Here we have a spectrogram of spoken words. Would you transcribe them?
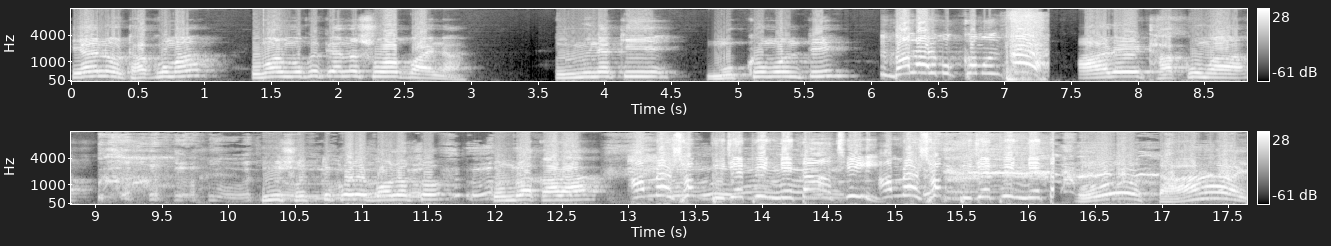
কেন ঠাকুমা? তোমার মুখে কেন শোভা পায় না? তুমি নাকি মুখ্যমন্ত্রী? বলার মুখ্যমন্ত্রী! আরে ঠাকুমা তুমি সত্যি করে বলো তো তোমরা কারা? আমরা সব বিজেপির নেতা আছি আমরা সব বিজেপির নেতা। ও তাই?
